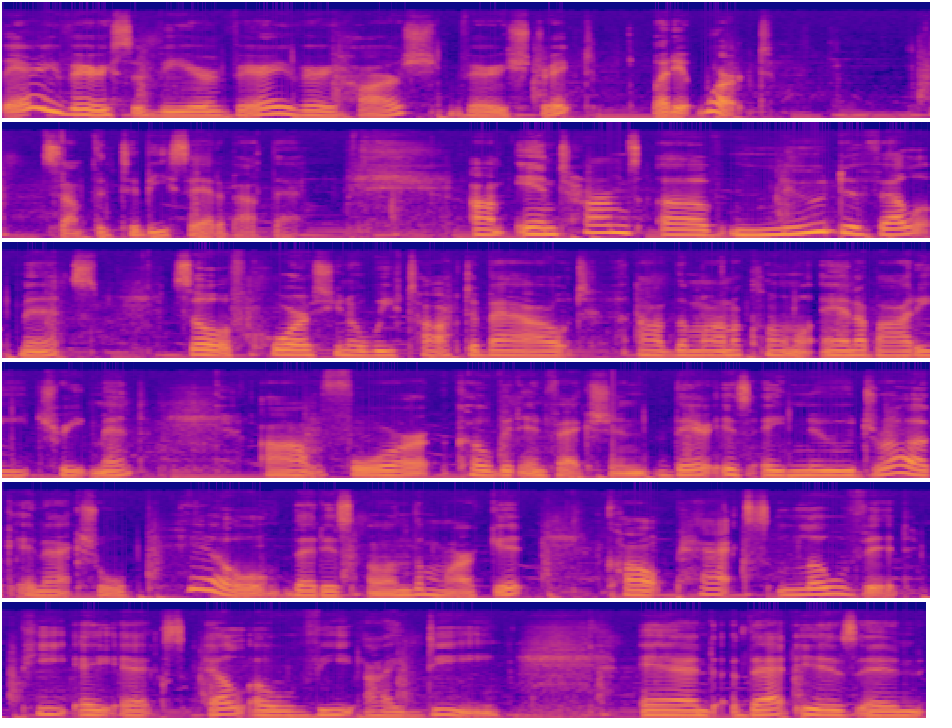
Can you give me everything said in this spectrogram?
very very severe very very harsh very strict but it worked. Something to be said about that um, in terms of new developments, so of course, you know, we've talked about uh, the monoclonal antibody treatment. Um, for COVID infection, there is a new drug, an actual pill that is on the market called Paxlovid, P A X L O V I D. And that is an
